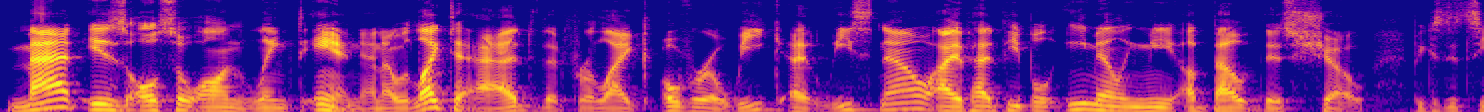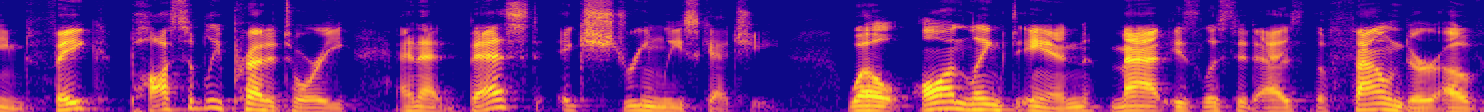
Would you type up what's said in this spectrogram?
Matt is also on LinkedIn, and I would like to add that for like over a week at least now, I've had people emailing me about this show because it seemed fake, possibly predatory, and at best extremely sketchy. Well, on LinkedIn, Matt is listed as the founder of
